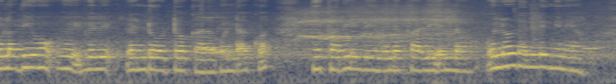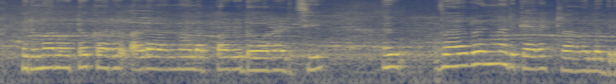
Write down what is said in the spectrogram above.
ഓളധികം ഇവർ രണ്ട് ഓട്ടോക്കാരെ കൊണ്ടാക്കുക. നിങ്ങൾക്കറിയില്ലേ ഇവരെ കളിയല്ലോ? ഓലോടെല്ലാം ഇങ്ങനെയാ. പെരുമാർ ഓട്ടോക്കാർ അവിടെ വന്നാൽ അപ്പാട് ഡോറടിച്ച് വേറെ തന്നെ ഒരു ക്യാരക്ടറാവുള്ളത്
